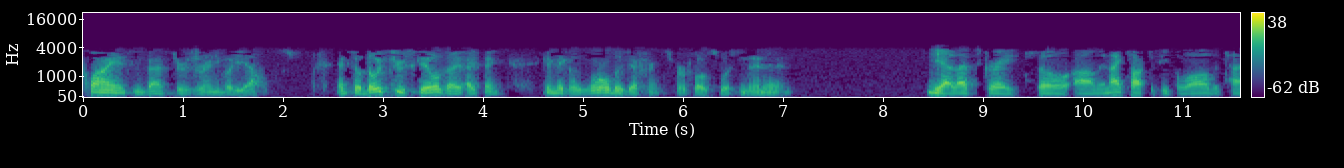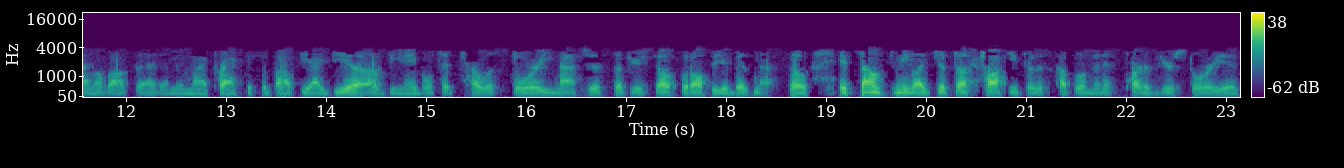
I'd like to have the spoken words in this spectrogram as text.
clients, investors, or anybody else. And so those two skills, I, I think, can make a world of difference for folks listening in. Yeah, that's great. So, um, and I talk to people all the time about that. I'm in my practice about the idea of being able to tell a story, not just of yourself, but also your business. So it sounds to me like just us talking for this couple of minutes, part of your story is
